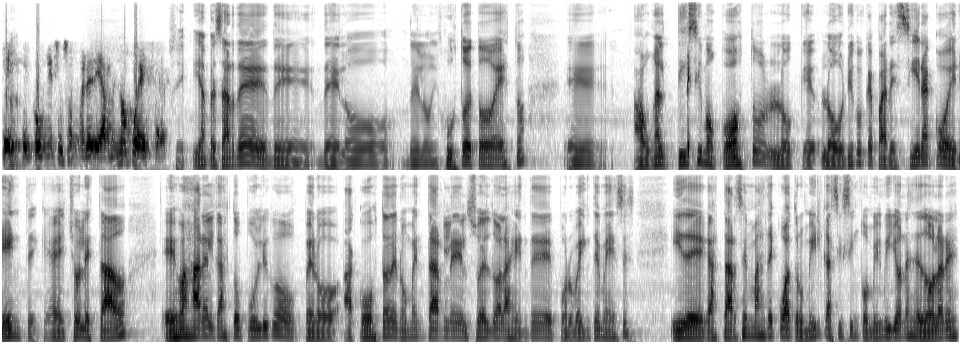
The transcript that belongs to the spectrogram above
que, con eso se muere de hambre. No puede ser. Sí. Y a pesar de, de, lo, de lo injusto de todo esto, eh, a un altísimo costo, lo, que, lo único que pareciera coherente que ha hecho el Estado es bajar el gasto público, pero a costa de no aumentarle el sueldo a la gente por 20 meses y de gastarse más de 4 mil, casi 5 mil millones de dólares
